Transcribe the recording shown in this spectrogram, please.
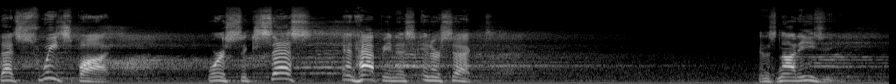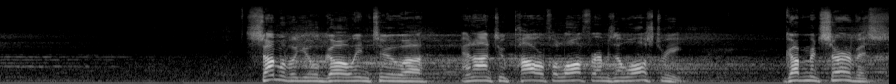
that sweet spot where success and happiness intersect. And it's not easy. Some of you will go into uh, and onto powerful law firms on Wall Street, government service,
